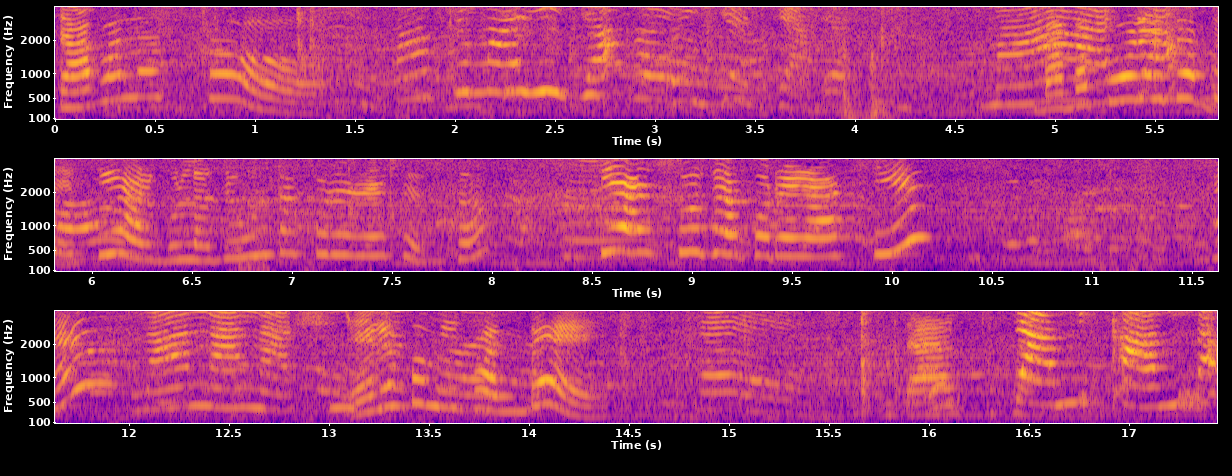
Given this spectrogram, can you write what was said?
চা বানাচ্ছি। বাবা পড়ে যাবে। চেয়ারগুলো যে উল্টা করে রেখেছ চেয়ার সোজা করে রাখি। এরকমই থাকবে? আমি কান্না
